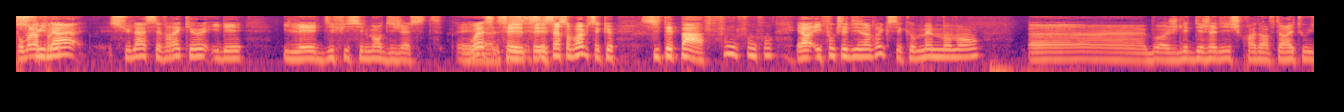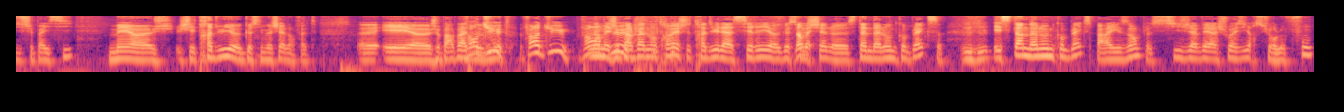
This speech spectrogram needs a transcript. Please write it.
Pour moi, la Celui-là, celui-là, c'est vrai que il est, il est difficilement digeste. Et, Ouais, euh, c'est- ça son problème, c'est que si t'es pas à fond, fond, fond. Et alors, il faut que je dise un truc, c'est qu'au même moment, euh, bon, je l'ai déjà dit, je crois dans After Eight ou je sais pas ici, mais euh, j'ai traduit euh, Ghost in the Shell en fait. Euh, et je parle pas de vendu, mon- vendu, vendu. Non mais je parle pas de mon travail, je traduis la série Ghost Non, in the mais- Shell Standalone Complex. Mhm. Et Standalone Complex, par exemple, si j'avais à choisir sur le fond,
